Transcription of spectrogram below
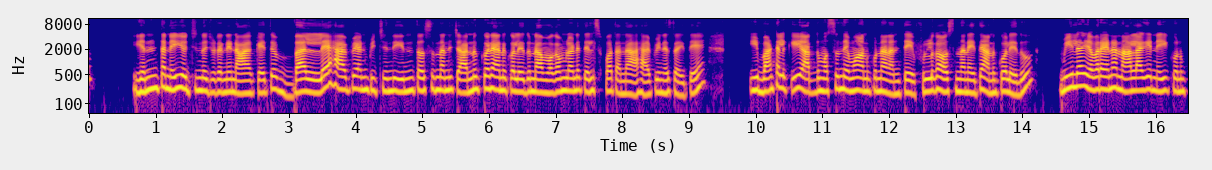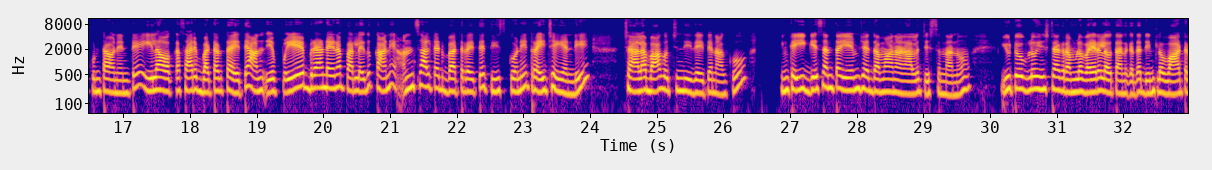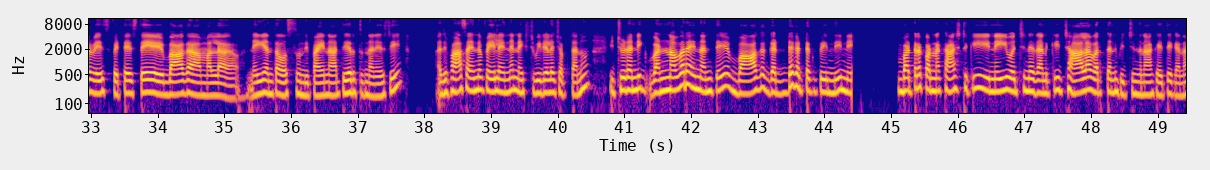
ఎంత నెయ్యి వచ్చిందో చూడండి. నాకైతే భలే హ్యాపీ అనిపించింది. ఇంత వస్తుందని అనుకొని అనుకోలేదు. నా ముఖంలోనే తెలిసిపోతుంది ఆ హ్యాపీనెస్ అయితే. ఈ బట్టలకి అర్థం వస్తుందేమో అనుకున్నాను అంతే. ఫుల్గా వస్తుందని అయితే అనుకోలేదు. మీలో ఎవరైనా నాలాగే నెయ్యి కొనుక్కుంటామని అంటే ఇలా ఒక్కసారి బటర్తో అయితే అన్ ఏ బ్రాండ్ అయినా పర్లేదు కానీ అన్సాల్టెడ్ బటర్ అయితే తీసుకొని ట్రై చేయండి. చాలా బాగా వచ్చింది ఇదైతే నాకు. ఇంకా ఈ గెస్ అంతా ఏం చేద్దామా అని ఆలోచిస్తున్నాను. యూట్యూబ్లో ఇన్స్టాగ్రామ్లో వైరల్ అవుతాను కదా దీంట్లో వాటర్ వేసి పెట్టేస్తే బాగా మళ్ళా నెయ్యి అంతా వస్తుంది పైన తీరుతుంది అనేసి అది పాస్ అయిందో ఫెయిల్ అయిందో నెక్స్ట్ వీడియోలో చెప్తాను. ఇది చూడండి వన్ అవర్ అయిందంటే బాగా గడ్డ గట్టకపోయింది బటర్ కొన్న కాస్ట్కి నెయ్యి వచ్చిన దానికి చాలా వర్త్ అనిపించింది నాకైతే కన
